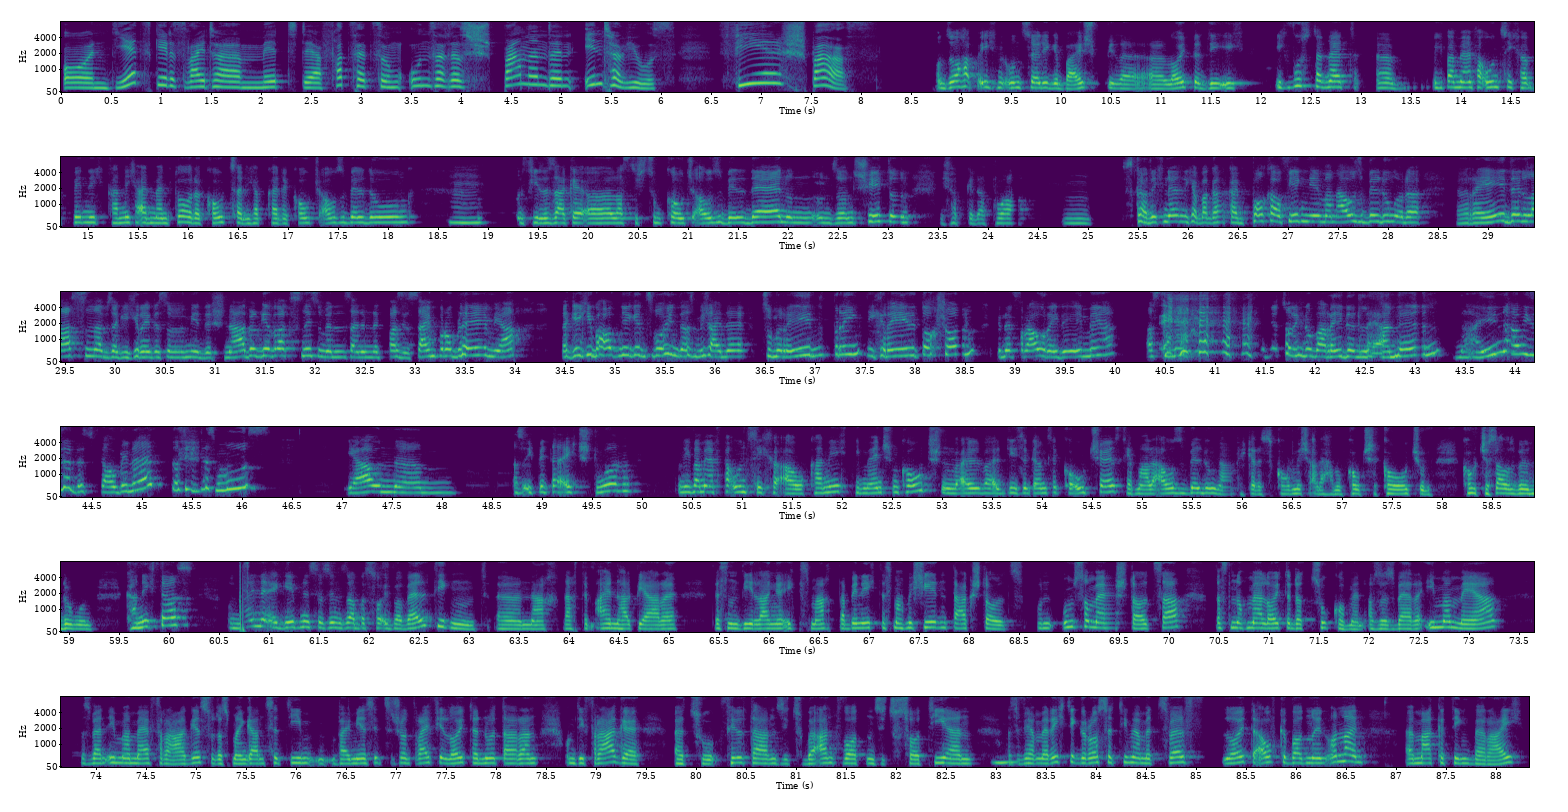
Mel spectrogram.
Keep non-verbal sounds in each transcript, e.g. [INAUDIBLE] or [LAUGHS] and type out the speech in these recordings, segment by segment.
Und jetzt geht es weiter mit der Fortsetzung unseres spannenden Interviews. Viel Spaß! Und so habe ich unzählige Beispiele, äh, Leute, die ich, ich wusste nicht, äh, ich war mir einfach unsicher, bin ich, kann ich ein Mentor oder Coach sein? Ich habe keine Coach-Ausbildung. Mhm. Und viele sagen, äh, lass dich zum Coach ausbilden und, und so ein Shit. Und ich habe gedacht, boah, mh, hm, das kann ich nicht. Ich habe gar keinen Bock auf irgendjemand Ausbildung oder reden lassen. Ich habe gesagt, ich rede so, wie mir der Schnabel gewachsen ist. Und wenn es einem nicht passt, ist sein Problem, ja. Da gehe ich überhaupt nirgendwo hin, dass mich eine zum Reden bringt. Ich rede doch schon. Bin eine Frau, rede eh mehr. Hast du [LAUGHS] Jetzt soll ich noch mal reden lernen? Nein, habe ich gesagt, das glaube ich nicht, dass ich das muss. Ja, und ähm, also ich bin da echt stur und ich war mir einfach unsicher auch, kann ich die Menschen coachen, weil, weil diese ganze Coaches, die haben alle Ausbildung, da habe ich gedacht, das ist komisch, alle haben Coach, Coach und Coaches Ausbildung und kann ich das? Und meine Ergebnisse sind aber so überwältigend äh, nach, nach dem eineinhalb Jahre dessen, wie lange ich es mache. Da bin ich, das macht mich jeden Tag stolz. Und umso mehr stolzer, dass noch mehr Leute dazukommen. Also es wäre immer mehr, es werden immer mehr Fragen, so dass mein ganzes Team, bei mir sitzen schon drei, vier Leute nur daran, um die Frage äh, zu filtern, sie zu beantworten, sie zu sortieren. Mhm. Also wir haben ein richtig großes Team, wir haben mit zwölf Leute aufgebaut, nur im Online-Marketing-Bereich.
